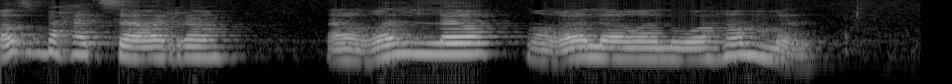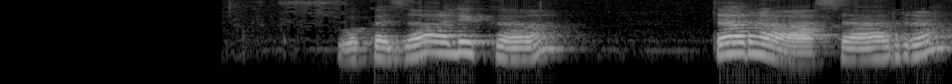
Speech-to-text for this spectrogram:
أصبحت سارة أغل غلغا وهما. وكذلك ترى سارة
